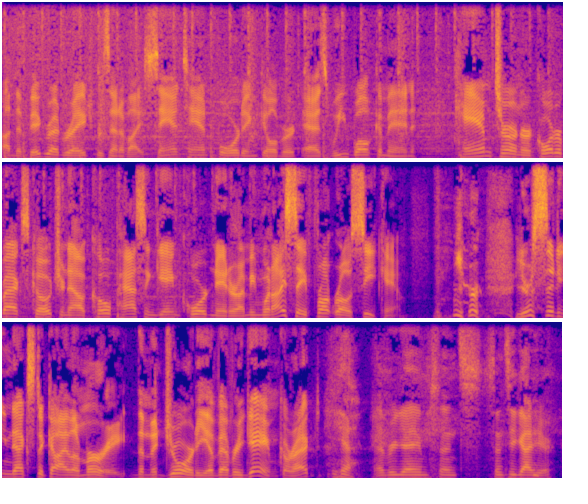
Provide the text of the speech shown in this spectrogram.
on the Big Red Rage presented by Santan Ford and Gilbert as we welcome in Cam Turner, quarterbacks coach and now co-passing game coordinator. I mean, when I say front row seat, Cam, you're you're sitting next to Kyler Murray the majority of every game, correct? Yeah, every game since since he got here.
